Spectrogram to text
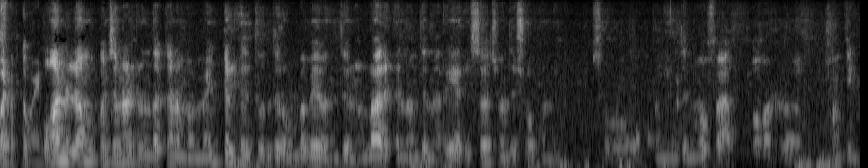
but porn இல்லாம கொஞ்ச நாள் இருந்தாக்கா நம்ம மென்டல் ஹெல்த் வந்து ரொம்பவே வந்து நல்லா இருக்குன்னு வந்து நிறைய ரிசர்ச் வந்து ஷோ பண்ணுது. ஸோ இப்போ நீ வந்து no fap or something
